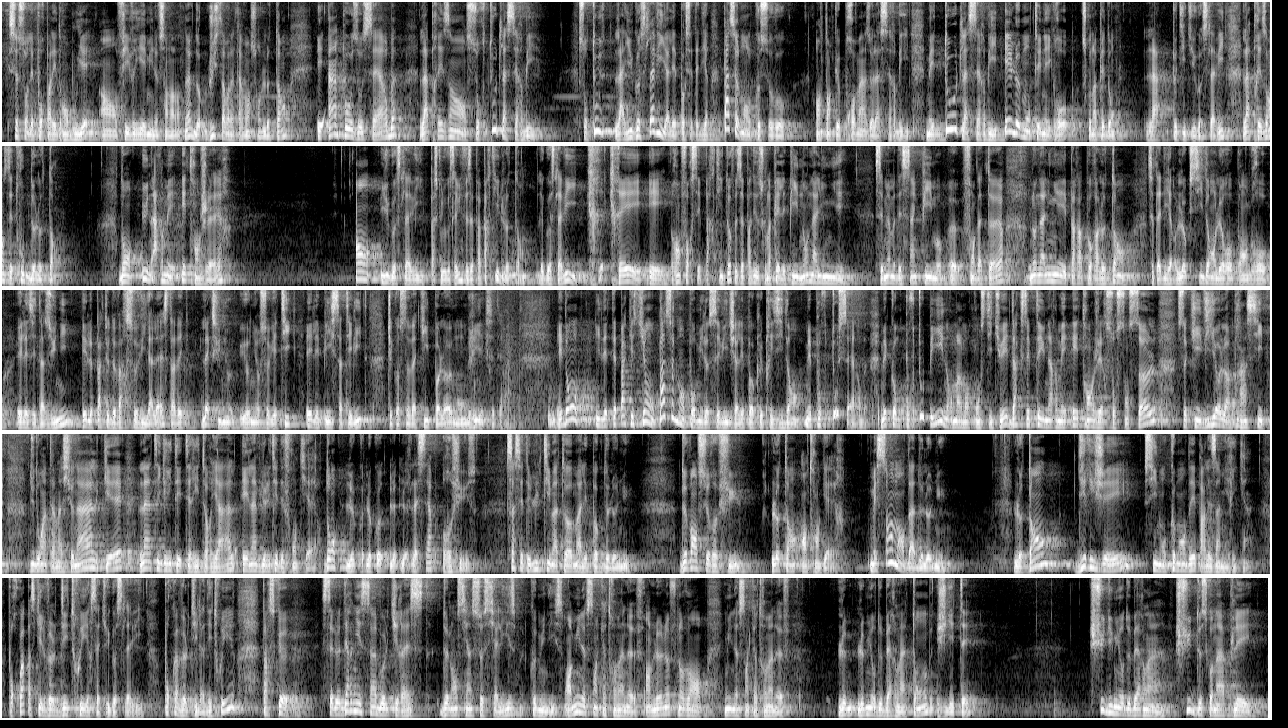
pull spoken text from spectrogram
Ce sont les pourparlers de Rambouillet en février 1999, donc juste avant l'intervention de l'OTAN, et impose aux Serbes la présence sur toute la Serbie, sur toute la Yougoslavie à l'époque, c'est-à-dire pas seulement le Kosovo en tant que province de la Serbie, mais toute la Serbie et le Monténégro, ce qu'on appelait donc la petite Yougoslavie, la présence des troupes de l'OTAN. Donc une armée étrangère en Yougoslavie, parce que l'Yougoslavie ne faisait pas partie de l'OTAN. La Yougoslavie, créée et renforcée par Tito, faisait partie de ce qu'on appelait les pays non alignés. C'est même des cinq pays euh, fondateurs, non alignés par rapport à l'OTAN, c'est-à-dire l'Occident, l'Europe en gros, et les États-Unis, et le pacte de Varsovie à l'Est avec l'ex-Union soviétique et les pays satellites, Tchécoslovaquie, Pologne, Hongrie, etc. Et donc, il n'était pas question, pas seulement pour Milosevic à l'époque, le président, mais pour tout Serbe, mais comme pour tout pays normalement constitué, d'accepter une armée étrangère sur son sol, ce qui viole un principe du droit international qui est l'intégrité territoriale et l'inviolabilité des frontières. Donc, le, les Serbes refusent. Ça, c'était l'ultimatum à l'époque de l'ONU. Devant ce refus, l'OTAN entre en guerre, mais sans mandat de l'ONU. L'OTAN dirigée, sinon commandée par les Américains. Pourquoi? Parce qu'ils veulent détruire cette Yougoslavie. Pourquoi veulent-ils la détruire? Parce que c'est le dernier symbole qui reste de l'ancien socialisme communisme. En 1989, en le 9 novembre 1989, le, le mur de Berlin tombe, j'y étais. Chute du mur de Berlin, chute de ce qu'on a appelé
